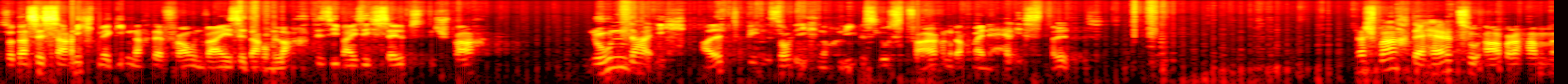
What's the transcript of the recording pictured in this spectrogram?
so dass es Sarah nicht mehr ging nach der Frauenweise. Darum lachte sie bei sich selbst und sprach, nun, da ich alt bin, soll ich noch Liebeslust fahren und auch mein Herr ist alt. Da sprach der Herr zu Abraham,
